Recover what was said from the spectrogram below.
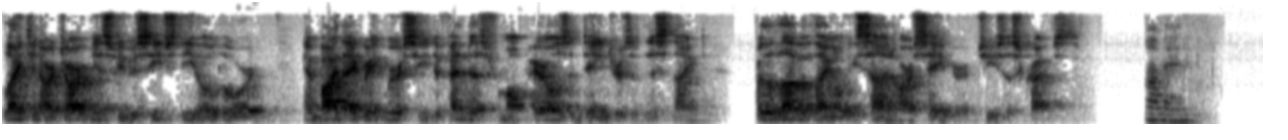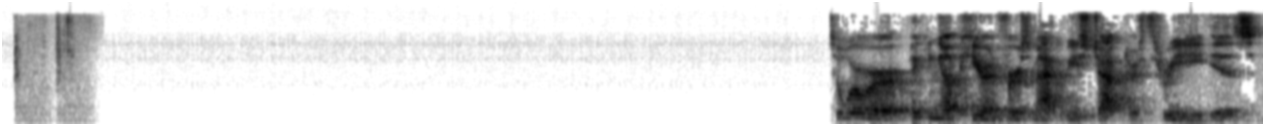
Lighten our darkness, we beseech thee, O Lord, and by thy great mercy defend us from all perils and dangers of this night, for the love of thy only Son, our Savior, Jesus Christ. Amen. So where we're picking up here in First Maccabees chapter three is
